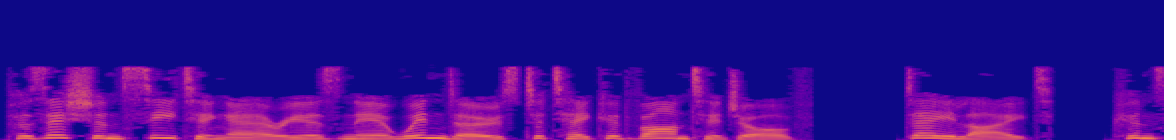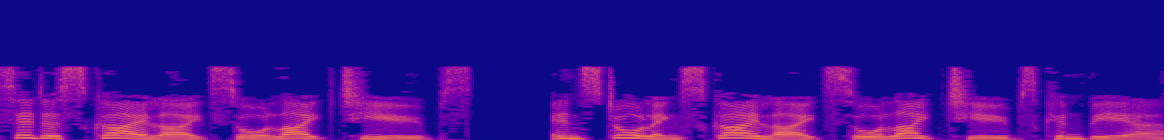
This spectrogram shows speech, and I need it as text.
Position seating areas near windows to take advantage of daylight. Consider skylights or light tubes. Installing skylights or light tubes can be a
